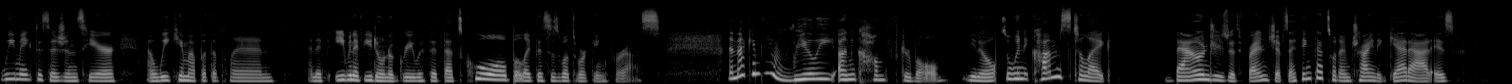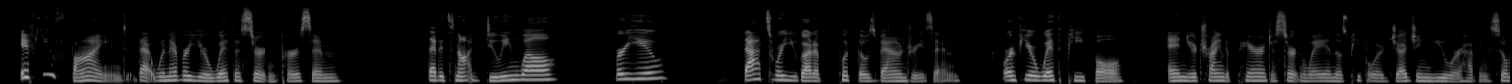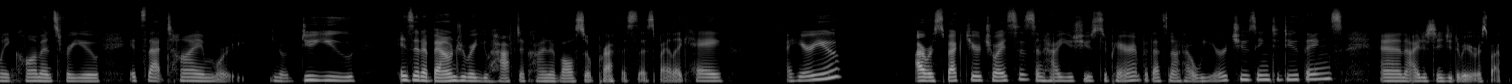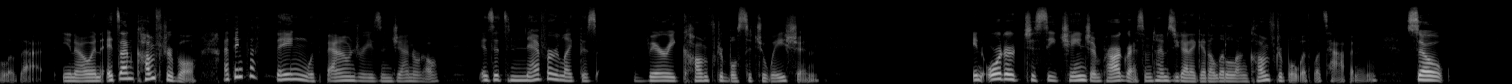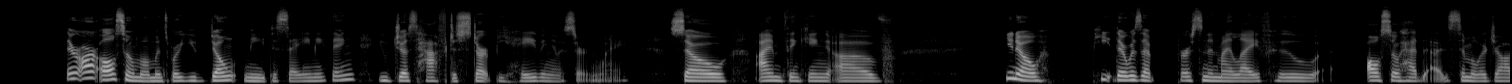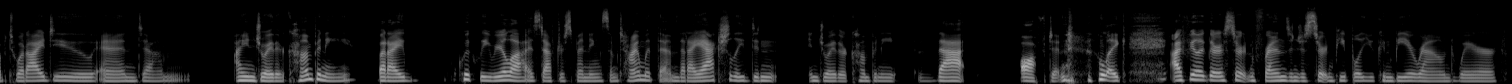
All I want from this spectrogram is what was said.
we make decisions here and we came up with a plan. And if even if you don't agree with it, that's cool, but like this is what's working for us. And that can be really uncomfortable, you know? So when it comes to like boundaries with friendships, I think that's what I'm trying to get at is if you find that whenever you're with a certain person that it's not doing well for you, that's where you got to put those boundaries in or if you're with people and you're trying to parent a certain way and those people are judging you or having so many comments for you, it's that time where, you know, do you, is it a boundary where you have to kind of also preface this by like, hey, I hear you. I respect your choices and how you choose to parent, but that's not how we are choosing to do things. And I just need you to be respectful of that, you know? And it's uncomfortable. I think the thing with boundaries in general is it's never like this very comfortable situation in order to see change and progress, sometimes you got to get a little uncomfortable with what's happening. So there are also moments where you don't need to say anything, you just have to start behaving in a certain way. So I'm thinking of, you know, Pete, there was a person in my life who also had a similar job to what I do, and um, I enjoy their company, but I quickly realized after spending some time with them that I actually didn't enjoy their company that often. like I feel like there are certain friends and just certain people you can be around where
